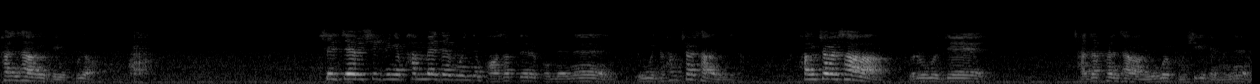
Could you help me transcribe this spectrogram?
현상이 되겠고요. 실제로 시중에 판매되고 있는 버섯들을 보면은 요거 이제 황철사항입니다. 황철사항 그리고 이제 자작편상항 요걸 보시게 되면은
